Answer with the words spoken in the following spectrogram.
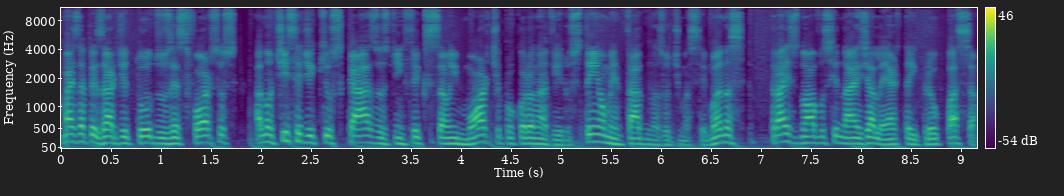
Mas apesar de todos os esforços, a notícia de que os casos de infecção e morte por coronavírus têm aumentado nas últimas semanas traz novos sinais de alerta e preocupação.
